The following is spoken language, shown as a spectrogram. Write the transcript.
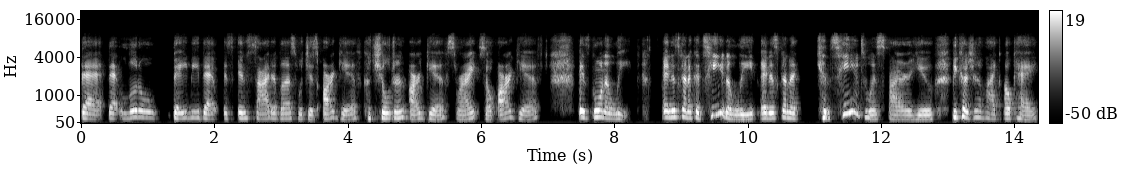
that that little baby that is inside of us, which is our gift, because children are gifts, right? So our gift is going to leap and it's going to continue to leap and it's going to continue to inspire you because you're like, okay,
